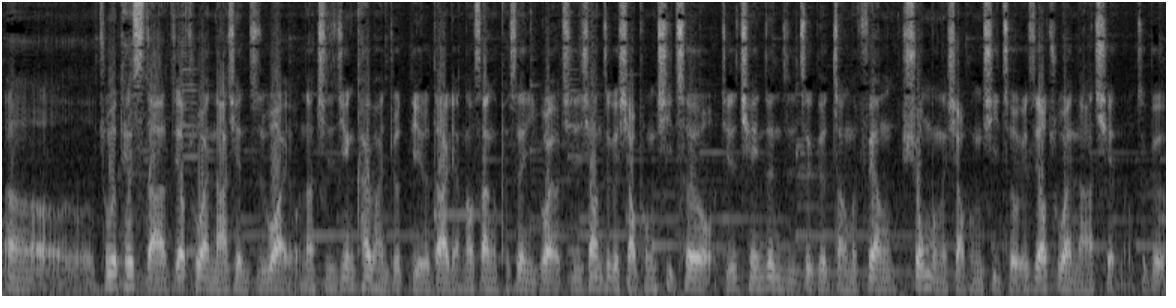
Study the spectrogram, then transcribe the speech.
呃，除了 Tesla 要出来拿钱之外哦，那其实今天开盘就跌了大概两到三个 percent 以外哦。其实像这个小鹏汽车哦，其实前一阵子这个涨得非常凶猛的小鹏汽车也是要出来拿钱哦。这个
